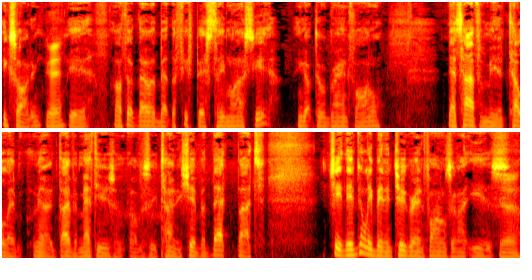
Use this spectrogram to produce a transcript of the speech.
Exciting. Yeah. Yeah. I thought they were about the fifth best team last year and got to a grand final. That's hard for me to tell them, you know, David Matthews and obviously Tony Shepherd that, but gee, they've only been in two grand finals in eight years. Yeah.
